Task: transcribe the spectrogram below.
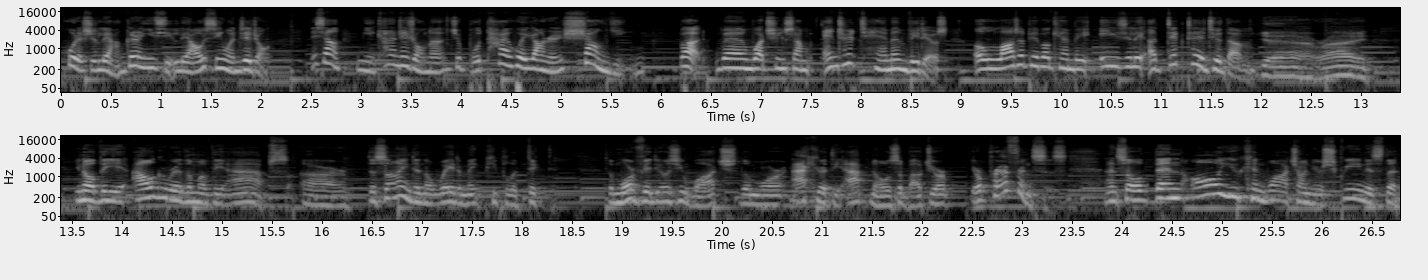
或者是两个人一起聊新闻这种。 那像你看这种呢，就不太会让人上瘾。but when watching some entertainment videos, a lot of people can be easily addicted to them. Yeah, right. You know, the algorithm of the apps are designed in a way to make people addicted. The more videos you watch, the more accurate the app knows about your, your preferences. And so then all you can watch on your screen is the,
